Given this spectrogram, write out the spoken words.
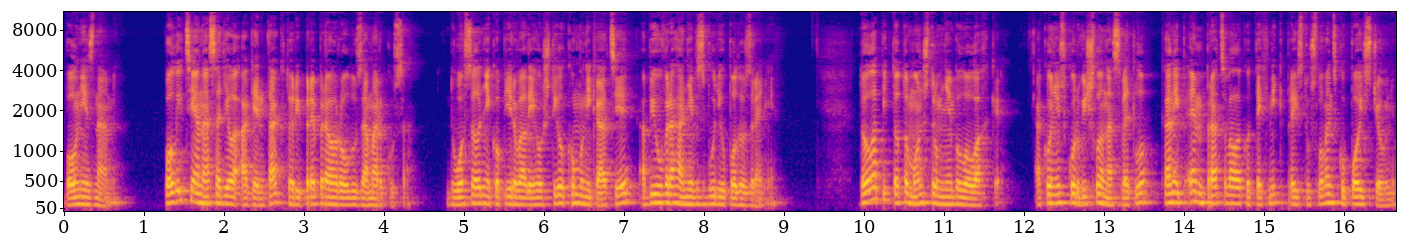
bol neznámy. Polícia nasadila agenta, ktorý prebral rolu za Markusa. Dôsledne kopíroval jeho štýl komunikácie, aby u vraha nevzbudil podozrenie. Dolapiť toto monštrum nebolo ľahké. Ako neskôr vyšlo na svetlo, Kanip M pracoval ako technik pre istú slovenskú poisťovňu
